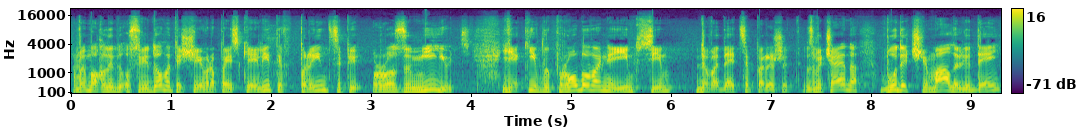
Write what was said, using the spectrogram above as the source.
ви могли б усвідомити, що європейські еліти в принципі розуміють, які випробування їм всім доведеться пережити. Звичайно, буде чимало людей,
